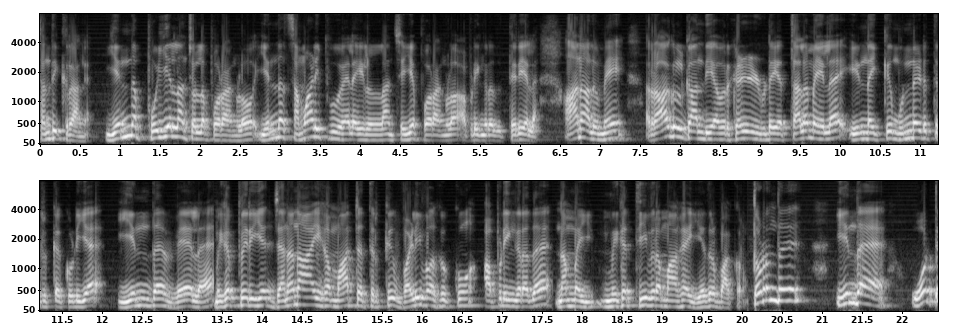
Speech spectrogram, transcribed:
சந்திக்கிறாங்க. என்ன பொய்யெல்லாம் சொல்ல போகிறாங்களோ என்ன சமாளிப்பு வேலைகளெல்லாம் செய்ய போகிறாங்களோ அப்படிங்கிறது தெரியலை. ஆனாலுமே ராகுல் காந்தி அவர்களுடைய தலைமையில் இன்னைக்கு முன்னெடுத்திருக்கக்கூடிய இந்த வேலை மிகப்பெரிய ஜனநாயக மாற்றத்திற்கு வழிவகுக்கும் அப்படிங்கிறத நம்மை மிக தீவிரமாக எதிர்பார்க்கிறோம். தொடர்ந்து இந்த ஓட்டு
